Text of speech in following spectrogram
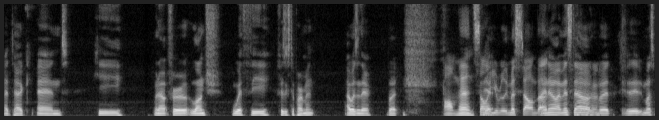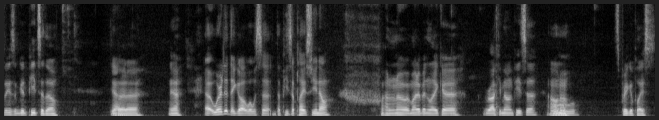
at Tech, and he went out for lunch with the physics department. I wasn't there, but Oh man, sound like you really missed out on that. I know I missed out. but it must have been some good pizza though. Yeah. But uh, yeah, Uh, where did they go? What was the the pizza place? Do you know? I don't know. It might have been like a Rocky Mountain Pizza. I don't know. It's a pretty good place.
